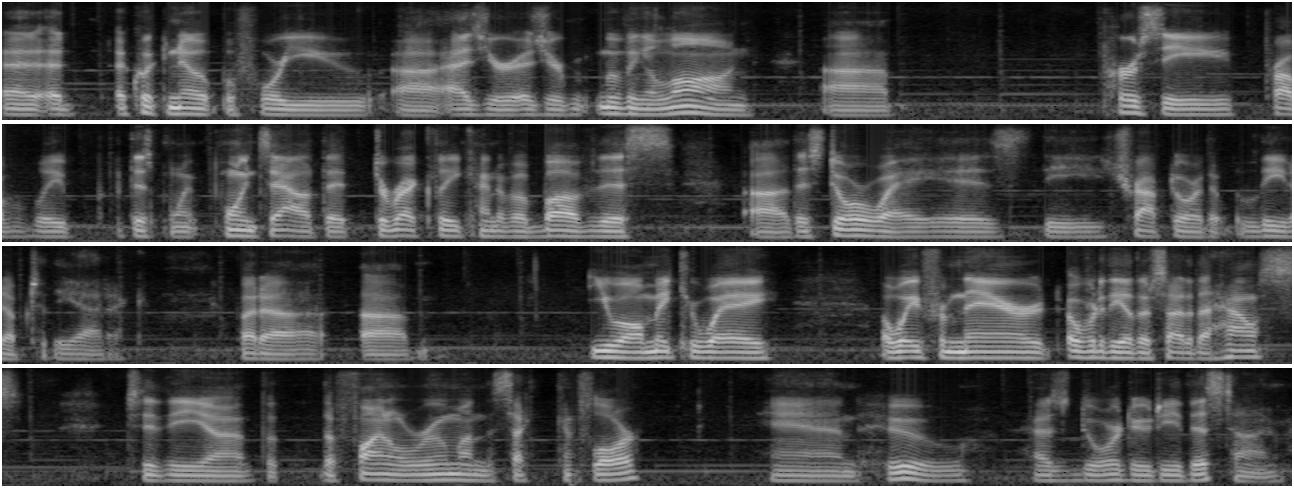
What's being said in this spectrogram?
a, a, a quick note before you, uh, as you're as you're moving along, uh, Percy probably at this point points out that directly kind of above this uh, this doorway is the trapdoor that would lead up to the attic. But uh, um, you all make your way away from there over to the other side of the house to the uh, the, the final room on the second floor. And who has door duty this time?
